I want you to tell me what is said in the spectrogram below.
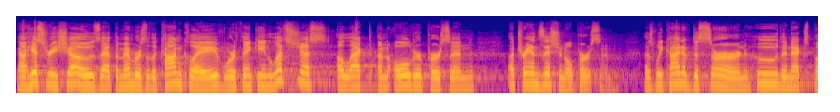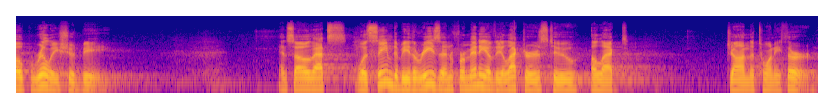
Now, history shows that the members of the conclave were thinking, let's just elect an older person, a transitional person, as we kind of discern who the next pope really should be. And so that's what seemed to be the reason for many of the electors to elect John the 23rd.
